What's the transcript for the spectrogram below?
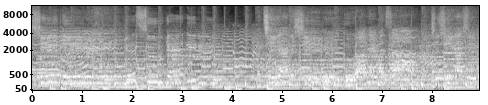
하시니 예수의 이름. 변치 않으시는 구원의 만사. 지시하시고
